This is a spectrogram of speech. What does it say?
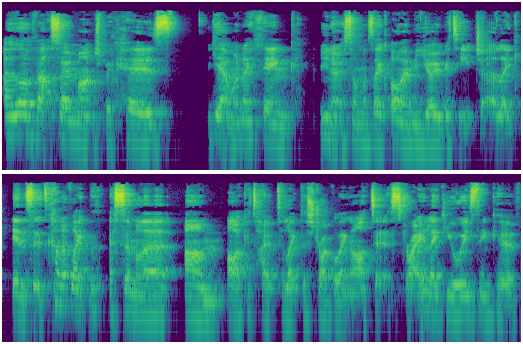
I love that so much because yeah, when I think, you know, someone's like, oh, I'm a yoga teacher, like it's, it's kind of like a similar um, archetype to like the struggling artist, right? Like you always think of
